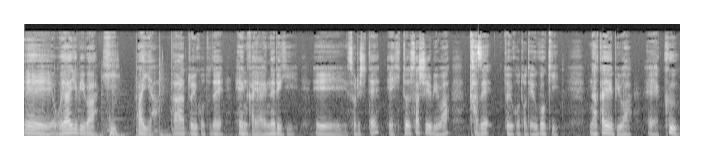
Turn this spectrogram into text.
えー、親指は火ファイヤーということで変化やエネルギー、えー、それして、えー、人差し指は風ということで動き中指は、えー、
